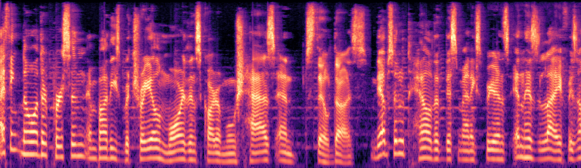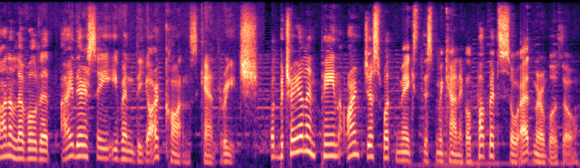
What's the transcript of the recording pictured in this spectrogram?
I think no other person embodies betrayal more than Scaramouche has and still does. The absolute hell that this man experienced in his life is on a level that I dare say even the Archons can't reach. But betrayal and pain aren't just what makes this mechanical puppet so admirable though.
